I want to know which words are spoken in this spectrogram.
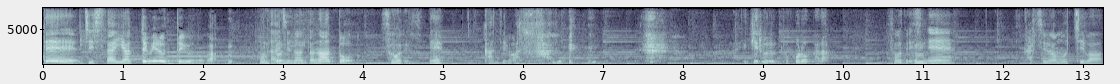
て実際やってみるっていうのが大事なんだなとそうですね。感じます。できるところからそうですね。柏餅は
